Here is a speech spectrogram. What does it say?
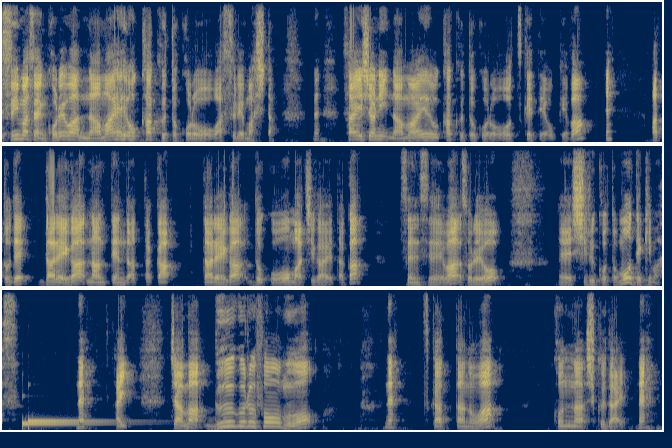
すいません。これは名前を書くところを忘れました。ね、最初に名前を書くところをつけておけば、ね、後で誰が何点だったか、誰がどこを間違えたか、先生はそれを、えー知ることもできます。ね。はい。じゃあまあ、Google フォームをね、使ったのは、こんな宿題ね。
